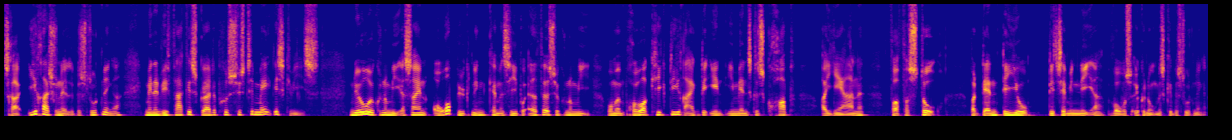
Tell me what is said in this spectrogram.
træffer irrationelle beslutninger, men at vi faktisk gør det på systematisk vis. Neuroøkonomi er så en overbygning, kan man sige, på adfærdsøkonomi, hvor man prøver at kigge direkte ind i menneskets krop og hjerne for at forstå, hvordan det jo determinerer vores økonomiske beslutninger.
